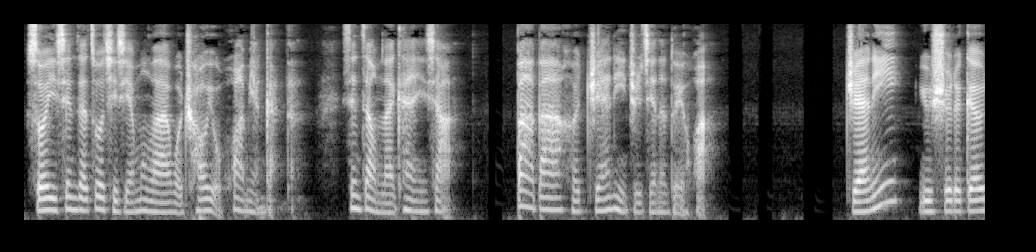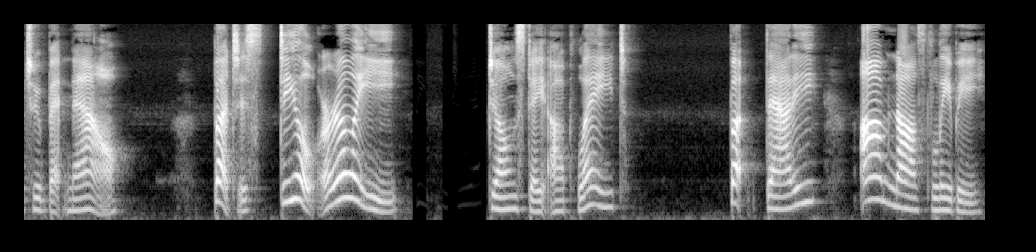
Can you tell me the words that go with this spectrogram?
所以现在做起节目来，我超有画面感的。现在我们来看一下爸爸和 Jenny 之间的对话。Jenny, you should go to bed now, but it's still early. Don't stay up late. But Daddy, I'm not sleepy.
